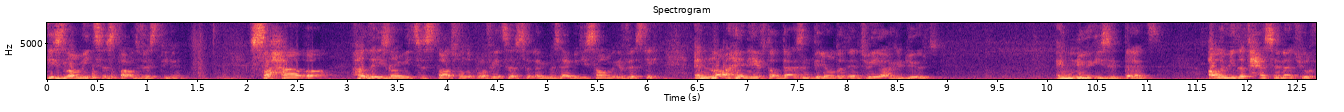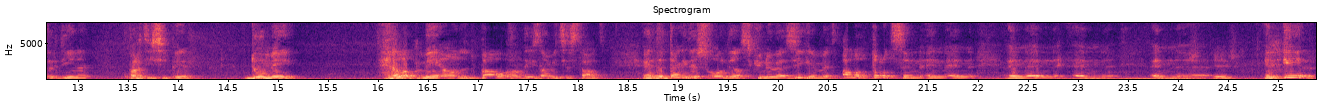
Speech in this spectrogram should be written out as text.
Islamitische staat vestigen. Sahaba hadden de islamitische staat van de profeet sallam. Ze hebben die samen gevestigd. En na hen heeft dat 1302 jaar geduurd. En nu is het tijd. Alle wie dat hasanat wil verdienen, participeer. Doe mee. Help mee aan het bouwen van de islamitische staat. En de dag des oordeels kunnen wij zeggen met alle trots en, en, en, en, en, en, en, uh, en eer.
